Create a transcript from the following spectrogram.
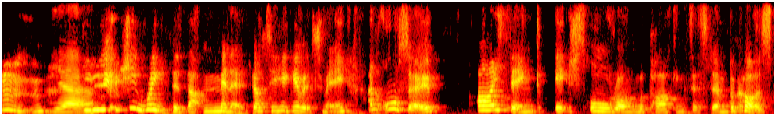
mm, Yeah. he literally waited that minute just so he could give it to me. And also, I think it's all wrong the parking system because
